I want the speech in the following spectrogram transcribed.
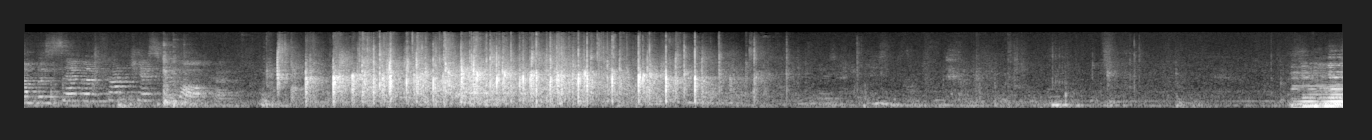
number seven, Francesca Barker. Mm -hmm.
